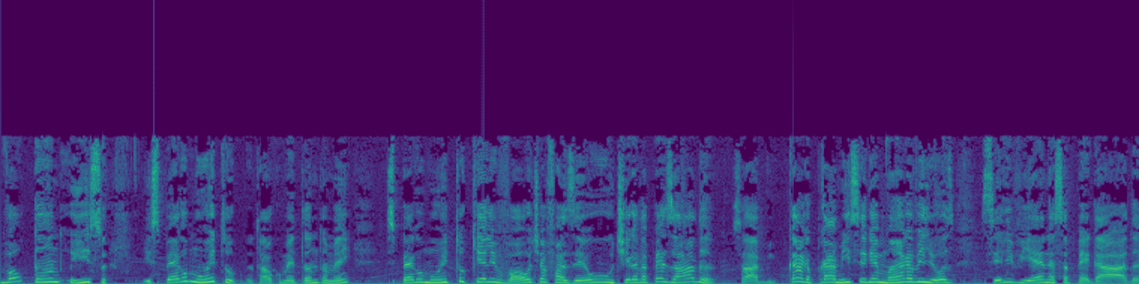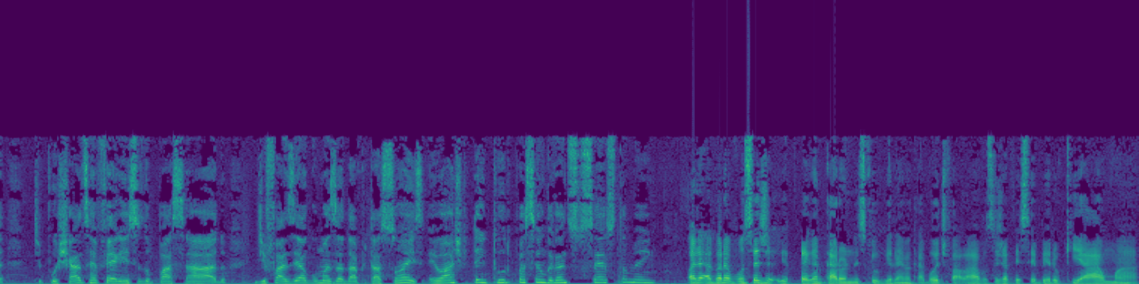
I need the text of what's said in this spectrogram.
voltando isso. Espero muito, eu tava comentando também, espero muito que ele volte a fazer o Tira da Pesada, sabe? Cara, pra mim seria maravilhoso se ele vier nessa pegada de puxar as referências do passado, de fazer algumas adaptações, eu acho que tem tudo para ser um grande sucesso também. Olha, agora vocês, pegando carona nisso que o Guilherme acabou de falar, vocês já perceberam que há uma,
